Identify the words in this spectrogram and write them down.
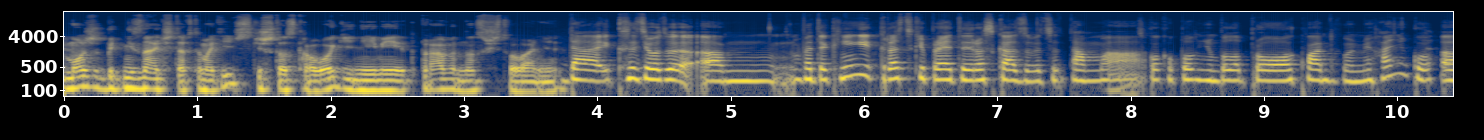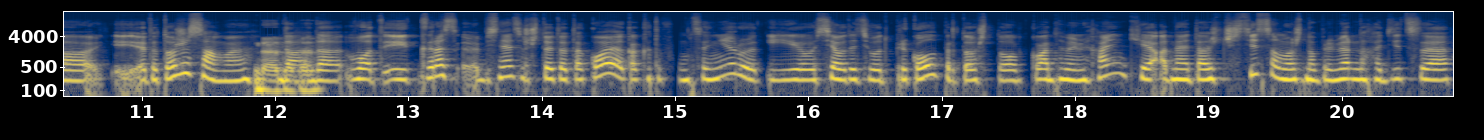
может быть, не значит автоматически, что астрология не имеет права на существование. Да, и, кстати, вот эм, в этой книге как раз-таки про это и рассказывается. Там а, сколько помню, было про квантовую механику. А, это то же самое? Да, да, да, да. Вот, и как раз объясняется, что это такое, как это функционирует, и все вот эти вот приколы про то, что в квантовой механике одна и та же частица может, например, находиться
